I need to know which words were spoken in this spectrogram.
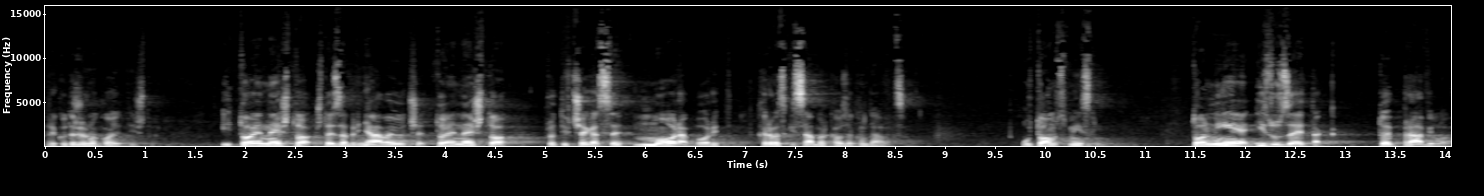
preko državnog odvjetništva i to je nešto što je zabrinjavajuće, to je nešto protiv čega se mora boriti HS kao zakonodavac. U tom smislu to nije izuzetak, to je pravilo.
